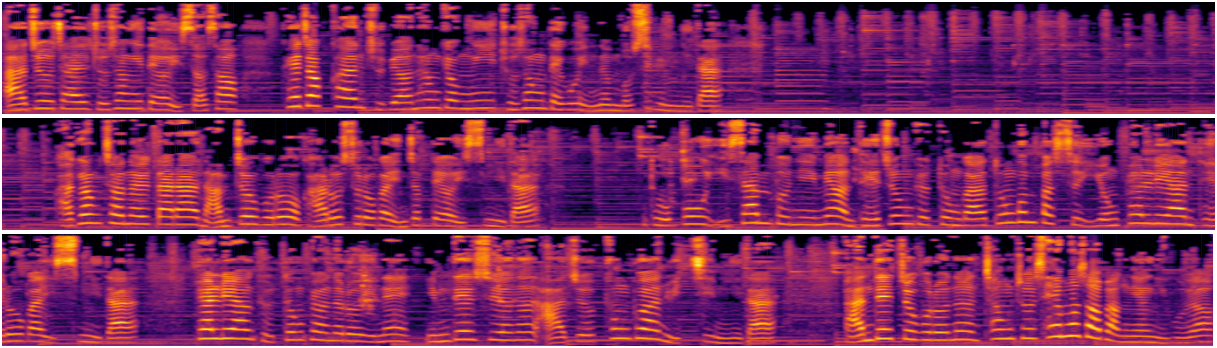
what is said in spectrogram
아주 잘 조성이 되어 있어서 쾌적한 주변 환경이 조성되고 있는 모습입니다. 가경천을 따라 남쪽으로 가로수로가 인접되어 있습니다. 도보 2, 3분이면 대중교통과 통근버스 이용 편리한 대로가 있습니다. 편리한 교통편으로 인해 임대 수요는 아주 풍부한 위치입니다. 반대쪽으로는 청주 세무서 방향이고요.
